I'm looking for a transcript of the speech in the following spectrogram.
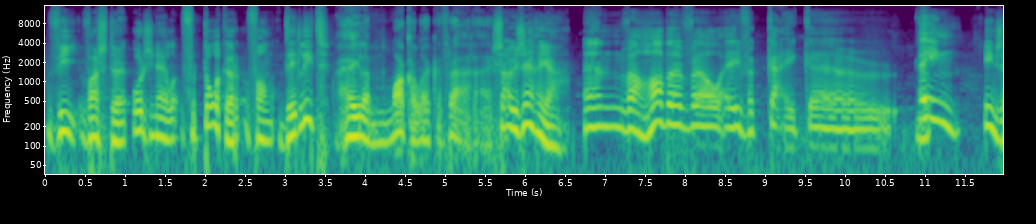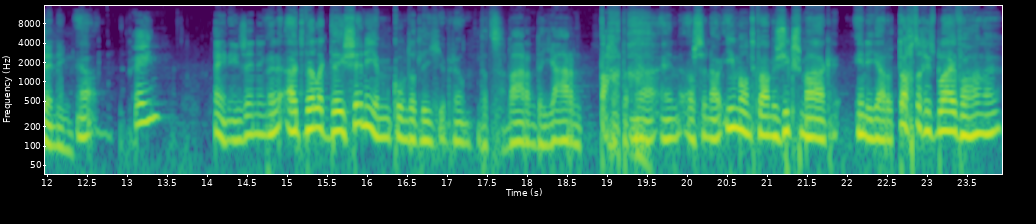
wie was de originele vertolker van dit lied? Hele makkelijke vraag eigenlijk. Zou je zeggen, ja. En we hadden wel even kijken. Eén inzending. Ja. Eén. Eén inzending. En uit welk decennium komt dat liedje, Bram? Dat waren de jaren tachtig. Ja, en als er nou iemand qua muzieksmaak in de jaren tachtig is blijven hangen,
